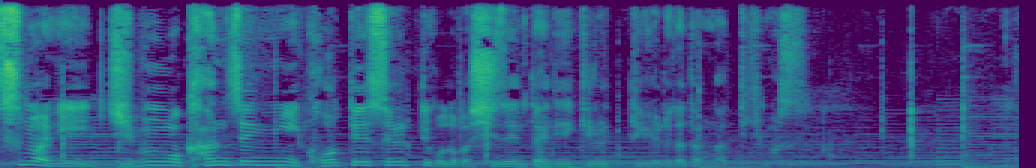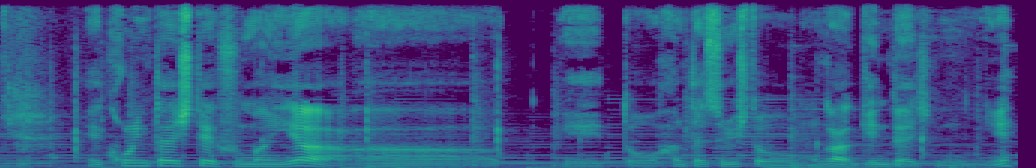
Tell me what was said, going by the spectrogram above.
つまり自分を完全に肯定するってことが自然体でできるっていうやり方になってきます。えこれに対して不満や、えーと、反対する人が現代人にね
